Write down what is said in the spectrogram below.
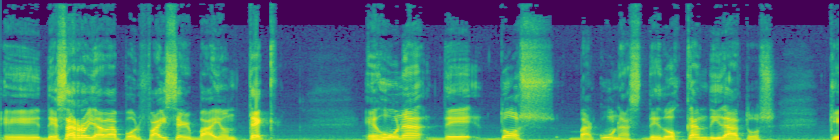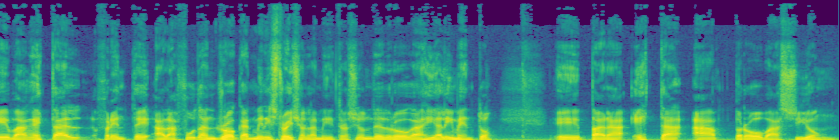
eh, desarrollada por Pfizer BioNTech es una de dos vacunas, de dos candidatos que van a estar frente a la Food and Drug Administration, la Administración de Drogas y Alimentos, eh, para esta aprobación.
